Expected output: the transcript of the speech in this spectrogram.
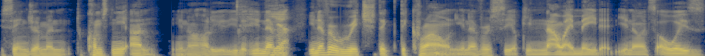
you say in German du kommst nie an you know how do you you, you never Yeah. you never reach the the crown you never see okay now I made it you know it's always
